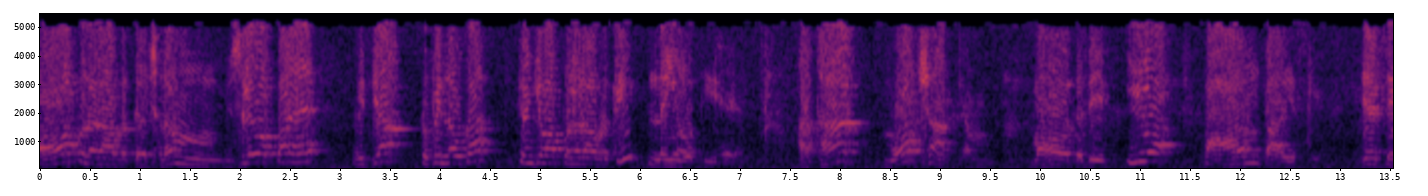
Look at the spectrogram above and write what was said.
अपुनरावृत्ति लक्षणम। इसलिए वो पर है। विद्या रूपी नौका, क्योंकि वह पुनरावृत्ति नहीं होती है। अर्थात मोक्षाख्यम। महोदय इव पारम जैसे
